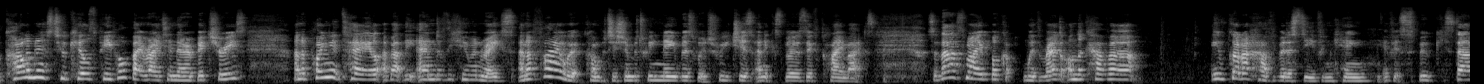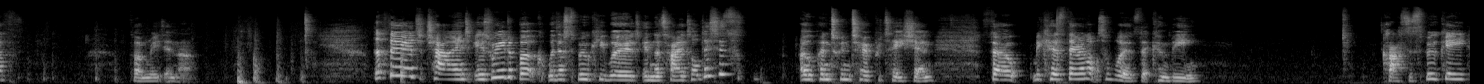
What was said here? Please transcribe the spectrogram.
A columnist who kills people by writing their obituaries. And a poignant tale about the end of the human race. And a firework competition between neighbours which reaches an explosive climax. So that's my book with red on the cover. You've got to have a bit of Stephen King if it's spooky stuff. So I'm reading that. The third challenge is read a book with a spooky word in the title. This is open to interpretation. So, because there are lots of words that can be classed as spooky,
